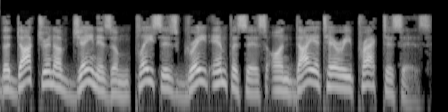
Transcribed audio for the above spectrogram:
the doctrine of Jainism places great emphasis on dietary practices.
